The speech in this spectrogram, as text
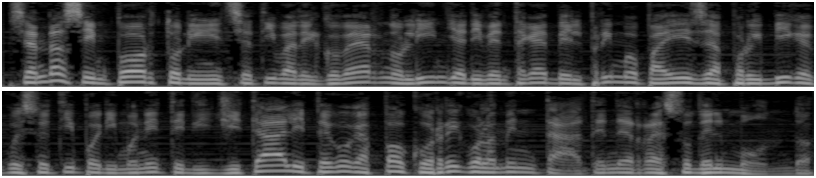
Se andasse in porto l'iniziativa del governo, l'India diventerebbe il primo paese a proibire questo tipo di monete digitali per ora poco regolamentate nel resto del mondo.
